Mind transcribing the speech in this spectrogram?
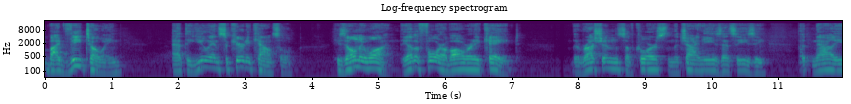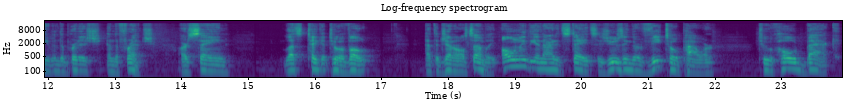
by vetoing at the UN Security Council He's the only one. The other four have already caved. The Russians, of course, and the Chinese, that's easy. But now even the British and the French are saying, let's take it to a vote at the General Assembly. Only the United States is using their veto power to hold back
